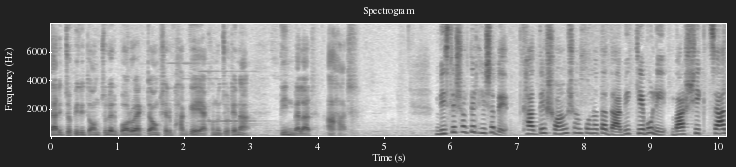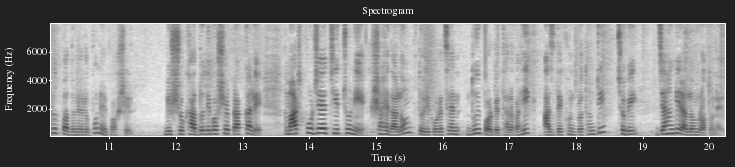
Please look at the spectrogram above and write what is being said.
দারিদ্র্যপীড়িত অঞ্চলের বড় একটা অংশের ভাগ্যে এখনও জোটে না তিন বেলার আহার। বিশ্লেষকদের হিসাবে, খাদ্যের স্বয়ংসম্পূর্ণতা দাবি কেবলই বার্ষিক চাল উৎপাদনের উপর নির্ভরশীল। বিশ্ব খাদ্য দিবসের প্রাককালে মাঠ পর্যায়ের চিত্র নিয়ে শাহেদ আলম তৈরি করেছেন দুই পর্বের ধারাবাহিক। আজ দেখুন প্রথমটি, ছবি জাহাঙ্গীর আলম রতনের।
